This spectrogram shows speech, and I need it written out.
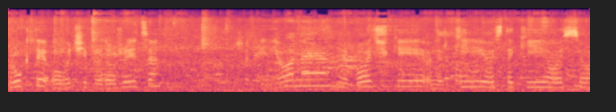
Фрукти, овочі продовжуються. Шампіньйони, грибочки, огірки ось такі, ось о.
